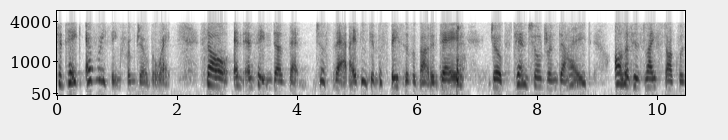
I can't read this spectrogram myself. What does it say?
to take everything from Job away. So, and, and Satan does that, just that. I think in the space of about a day, Job's ten children died. All of his livestock was,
